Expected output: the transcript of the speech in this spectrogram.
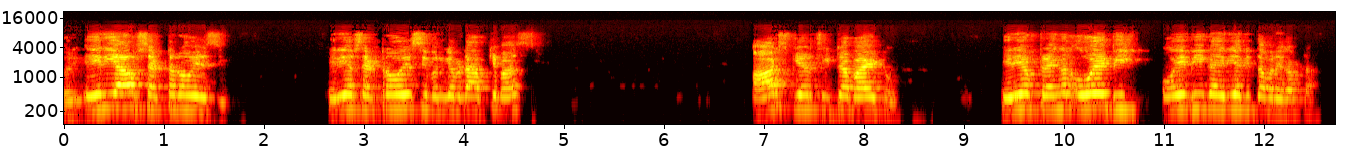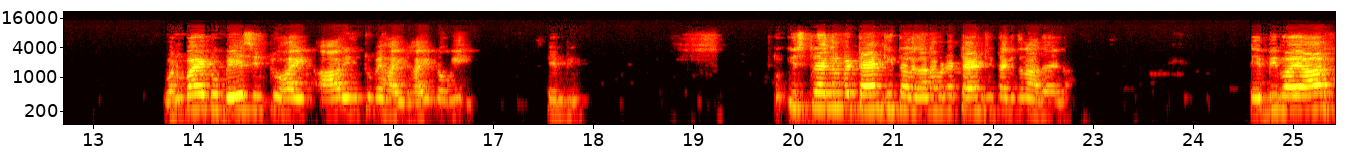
Sorry area of sector O AC area of sector O AC बन गया बेटा आपके पास। R square theta by two area of triangle O A B O A B का एरिया कितना बनेगा बेटा? One by two base into height r into में हाइट हाइट होगी ए बी तो इस ट्रायंगल में टेन थीटा लगाना बेटा। टेन थीटा कितना आ जाएगा? A B by r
